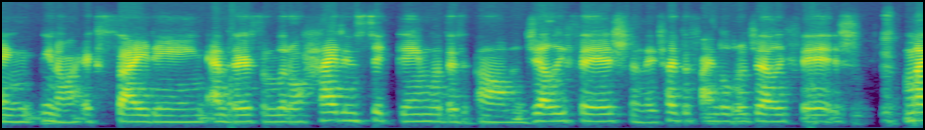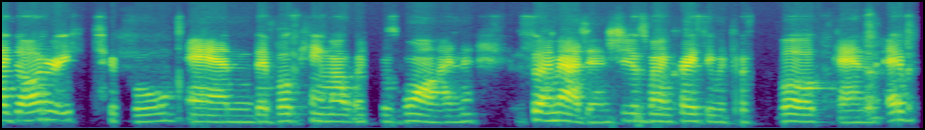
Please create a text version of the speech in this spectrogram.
and you know exciting. And there's a little hide and seek game with the um, jellyfish and they tried to find a little jellyfish. My daughter is two and the book came out when she was one. So imagine she just went crazy with this book and every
